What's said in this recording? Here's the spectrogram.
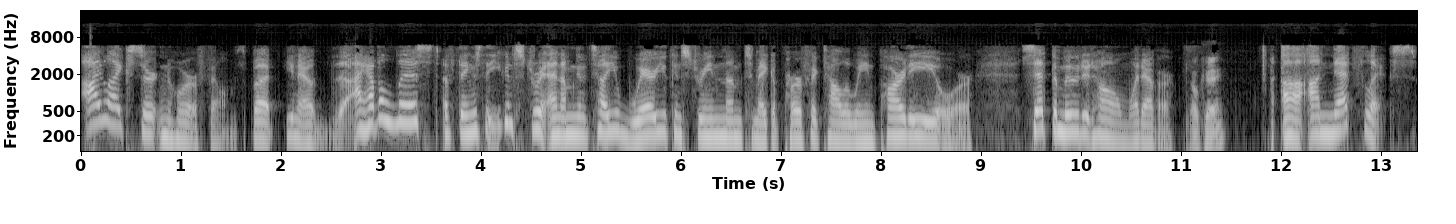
I like certain horror films, but you know, I have a list of things that you can stream, and I'm going to tell you where you can stream them to make a perfect Halloween party or set the mood at home, whatever. Okay. Uh, on Netflix,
